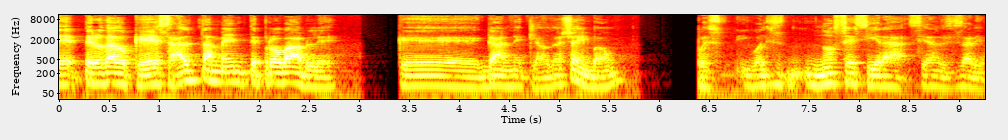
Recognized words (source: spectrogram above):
Eh, pero dado que es altamente probable que gane Claudia Sheinbaum, pues igual no sé si era, si era necesario.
